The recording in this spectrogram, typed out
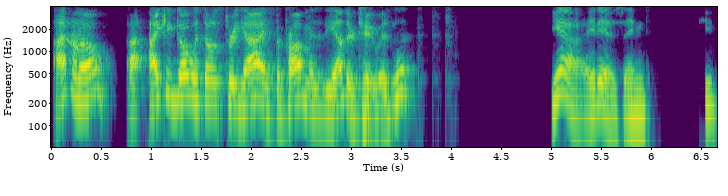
I don't know. I, I could go with those three guys. The problem is the other two, isn't it? Yeah, it is. And he,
